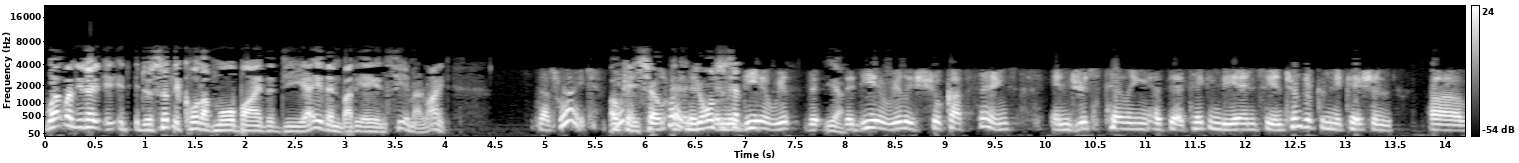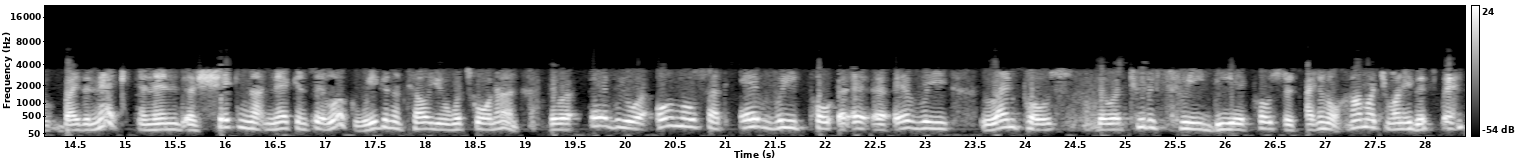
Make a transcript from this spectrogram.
Well, well, you know, it, it was certainly called up more by the DA than by the ANC. Am I right? That's right. Okay, yes, so right. and you also and said the DA, re- the, Yeah. the DA really shook up things and just telling, uh, taking the ANC in terms of communication uh, by the neck, and then uh, shaking that neck and say, "Look, we're going to tell you what's going on." They were everywhere, almost at every po- uh, uh, uh, every lamppost. There were two to three DA posters. I don't know how much money they spent,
